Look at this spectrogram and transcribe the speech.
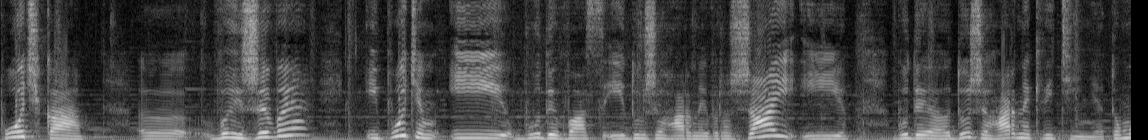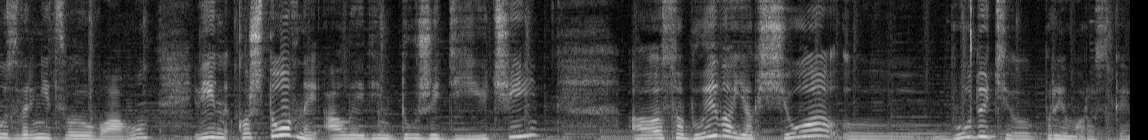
Почка виживе, і потім і буде у вас і дуже гарний врожай, і буде дуже гарне квітіння. Тому зверніть свою увагу. Він коштовний, але він дуже діючий, особливо якщо е, будуть е, приморозки.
